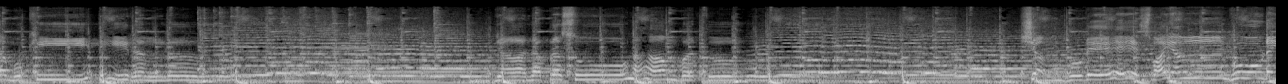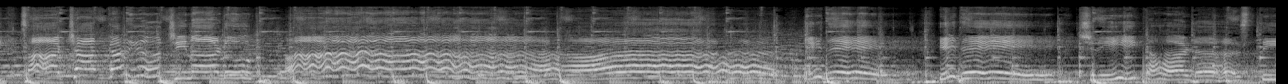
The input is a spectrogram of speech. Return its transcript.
స్వర్ణముఖీ తీరంలో జ్ఞాన ప్రసూనాంబతు శంభుడే స్వయంభూడై సాక్షాత్కరించినాడు. ఆ! ఇదే ఇదే శ్రీకాళహస్తి.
